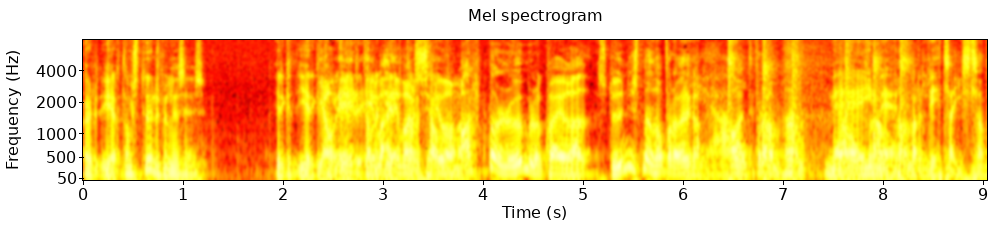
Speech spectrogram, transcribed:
Er- ég er að tala um stuðnismælinsins ég er ekki, er ekki, að tala- er ekki tala- ég er ekki að um markmannur umröð hvað ég að stuðnismenn þá bara verið eitthvað? Þetta er áfram hann Nei, nei, hann. bara litla Ísland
